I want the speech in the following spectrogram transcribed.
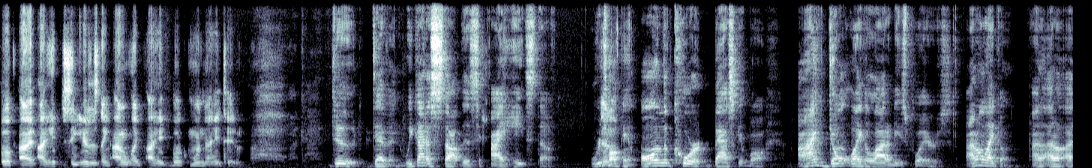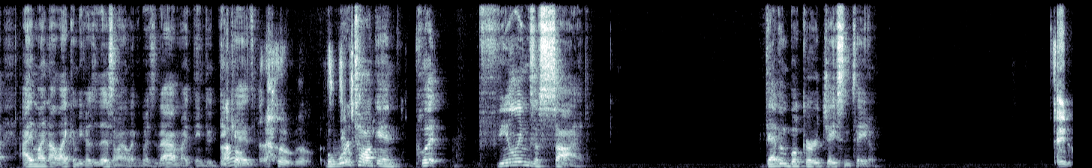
Book. I. I hate. See, here's the thing. I don't like. I hate Book more than I hate Tatum. Oh Dude, Devan, we gotta stop this. I hate stuff. We're Yeah. talking on the court basketball. I don't like a lot of these players. I don't like them. I, I don't. I, I might not like them because of this. I might like them because of that. I might think they're dickheads. Don't. But we're talking put feelings aside. Devin Booker, Jayson Tatum. Tatum.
